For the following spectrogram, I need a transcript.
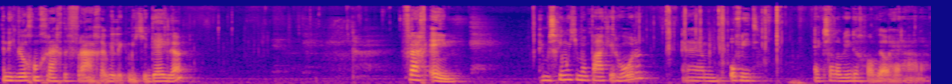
en ik wil gewoon graag de vragen wil ik met je delen. Vraag 1. En misschien moet je me een paar keer horen. Um, of niet. Ik zal hem in ieder geval wel herhalen.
